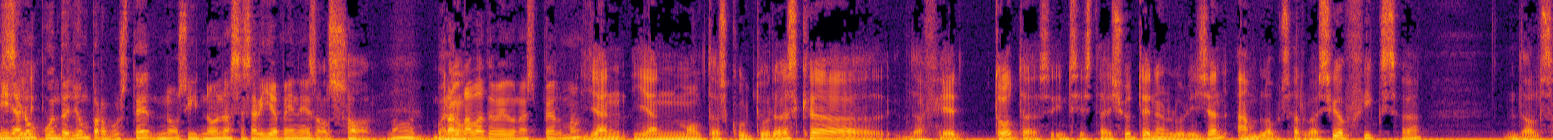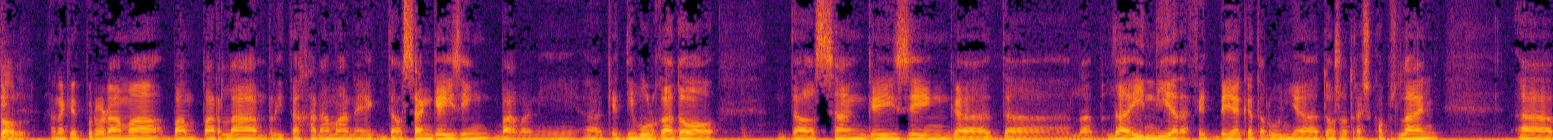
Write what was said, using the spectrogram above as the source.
Mirant sí, un punt de llum per vostè, no, o sigui, no necessàriament és el sol, no? Bueno, Parlava també d'una espelma. Hi ha, hi ha moltes cultures que, de fet, totes, insisteixo, tenen l'origen amb l'observació fixa del sol. En aquest programa vam parlar amb Rita Haramanek del sun gazing, va venir aquest divulgador del sun gazing eh, de la- d'Índia, de fet ve a Catalunya dos o tres cops l'any, eh,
